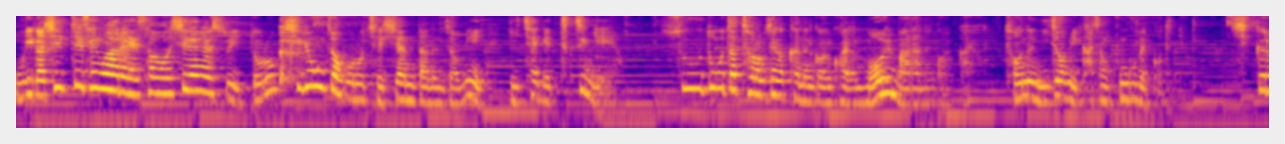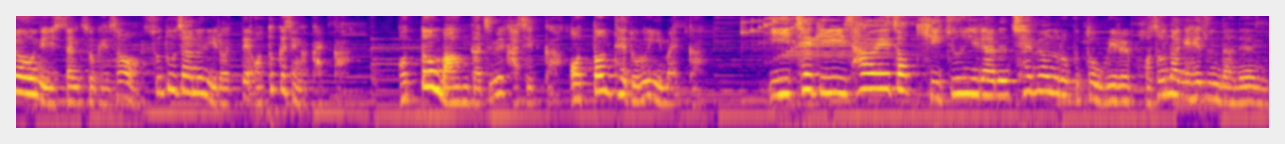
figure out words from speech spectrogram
우리가 실제 생활에서 실행할 수 있도록 실용적으로 제시한다는 점이 이 책의 특징이에요. 수도자처럼 생각하는 건 과연 뭘 말하는 걸까요? 저는 이 점이 가장 궁금했거든요. 시끄러운 일상 속에서 수도자는 이럴 때 어떻게 생각할까? 어떤 마음가짐을 가질까? 어떤 태도로 임할까? 이 책이 사회적 기준이라는 최면으로부터 우리를 벗어나게 해준다는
